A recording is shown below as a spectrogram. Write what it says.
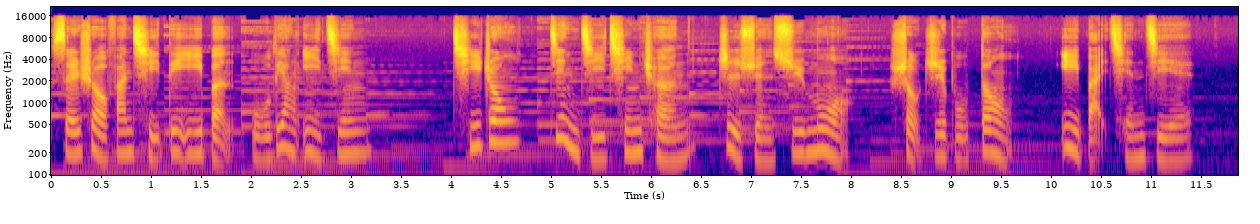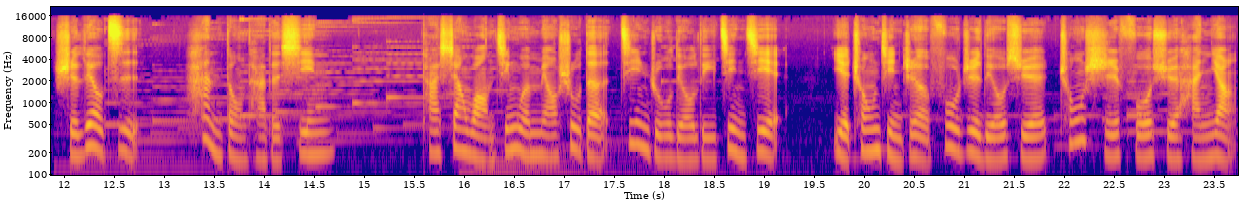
随手翻起第一本《无量易经》，其中“静极清澄，至玄虚默，守之不动，一百千劫”十六字，撼动他的心。他向往经文描述的静如琉璃境界，也憧憬着赴日留学，充实佛学涵养。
